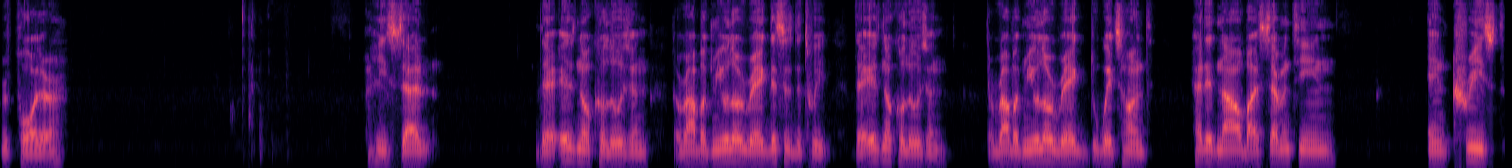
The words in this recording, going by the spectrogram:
reporter. He said, There is no collusion. The Robert Mueller rig, this is the tweet. There is no collusion. The Robert Mueller rigged witch hunt headed now by 17, increased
